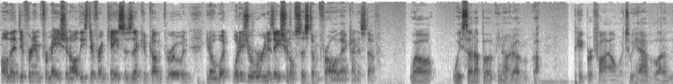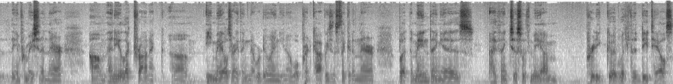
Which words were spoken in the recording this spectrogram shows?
All that different information, all these different cases that could come through, and you know what what is your organizational system for all that kind of stuff? Well, we set up a you know a, a paper file, which we have a lot of the information in there. Um, any electronic um, emails or anything that we're doing, you know, we'll print copies and stick it in there. But the main thing is, I think just with me, I'm pretty good with the details.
